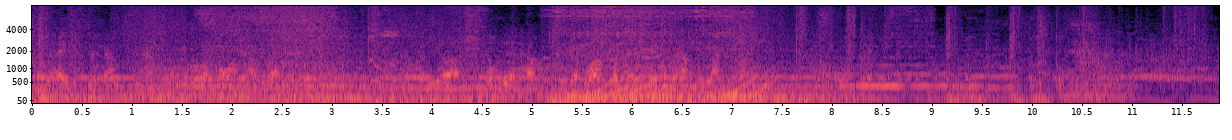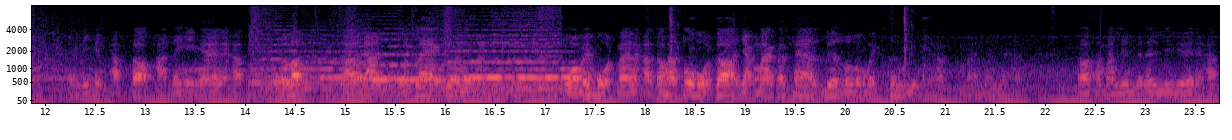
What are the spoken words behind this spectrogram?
เพื่อให้มันเกิดการชนะของตัวละครนะครับแบบอันนี้ก็ต้องเลือกนะครับแต่ว่าก็ไม่เต็มนะครับเป็นหลัก อย่างที่เห็นครับ ก็ผ่านได้ง่าย ๆ นะครับสำหรับด่านแรกๆที่มันมันตัวไม่โหดมากนะครับ แต่ว่าตัวโหดก็อย่างมากก็แค่เลื่อนลดลงไปครึ่งหนึ่งนะครับประมาณนั้นนะครับก็สามารถเล่นไปได้เรื่อย ๆ นะครับ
